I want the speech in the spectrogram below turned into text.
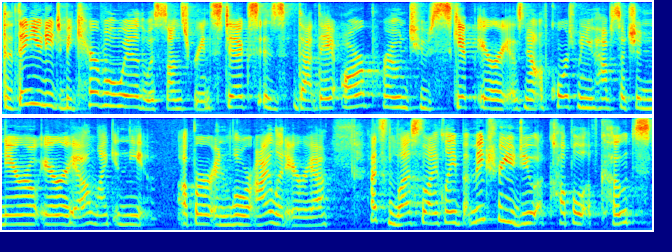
The thing you need to be careful with with sunscreen sticks is that they are prone to skip areas. Now, of course, when you have such a narrow area, like in the upper and lower eyelid area, that's less likely, but make sure you do a couple of coats.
